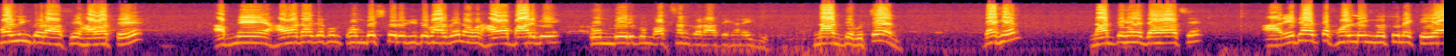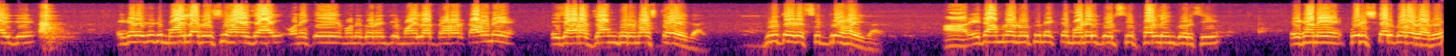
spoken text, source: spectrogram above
ফল্ডিং করা আছে হাওয়াতে। আপনি হাওয়াটা যখন কম বেশ করে দিতে পারবেন, তখন হাওয়া বাড়বে, কমবে, এরকম অপশান করা আছে এখানে যে নাট দিয়ে বুঝছেন? দেখেন, নাট এখানে দেওয়া আছে। আর এটা একটা ফল্ডিং নতুন একটা এআই যে। এখানে যদি ময়লা বেশি হয়ে যায়, অনেকে মনে করেন যে ময়লা ধরার কারণে এই জায়গাটা জং ধরে নষ্ট হয়ে যায়, দ্রুত এটা ছিদ্র হয়ে যায়। আর এটা আমরা নতুন একটা মডেল করছি ফল্ডিং করছি। এখানে পরিষ্কার করা যাবে।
